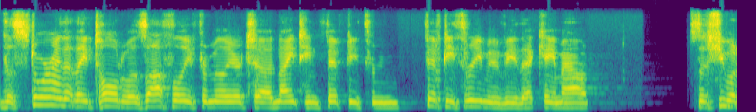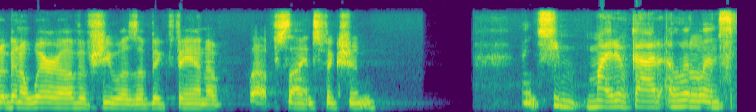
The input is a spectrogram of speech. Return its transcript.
The story that they told was awfully familiar to a 1950 through 53 movie that came out so she would have been aware of if she was a big fan of, of science fiction. She might have got a little ins-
